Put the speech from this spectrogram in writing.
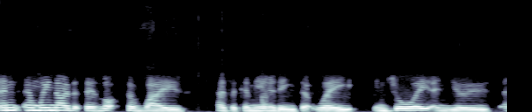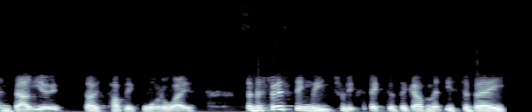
And, and we know that there's lots of ways as a community that we enjoy and use and value those public waterways. So the first thing we should expect of the government is to be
